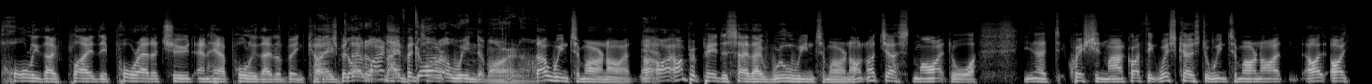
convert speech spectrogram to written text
poorly they've played, their poor attitude, and how poorly they've been coached. They've but that to, won't they've happen got tomorrow. to win tomorrow night. They'll win tomorrow night. Yeah. I, I'm prepared to say they will win tomorrow night, not just might or, you know, question mark. I think West Coast will win tomorrow night. I, I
